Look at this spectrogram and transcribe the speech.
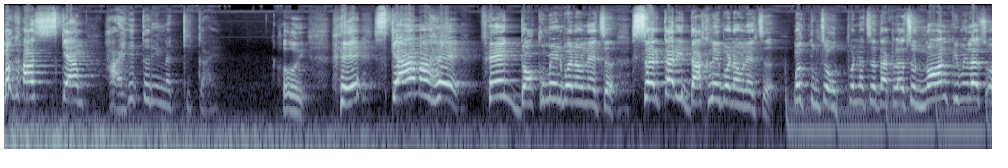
मग हा स्कॅम आहे तरी नक्की काय? होय. हे स्कॅम आहे. फेक डॉक्युमेंट बनवण्याचं सरकारी दाखले बनवण्याचं. मग तुमचा उत्पन्नाचा दाखला असो नॉन क्रिमिनल असो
